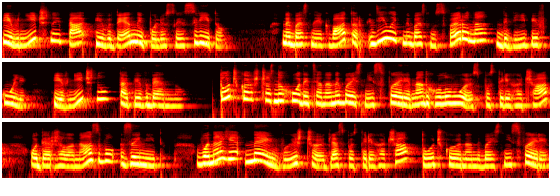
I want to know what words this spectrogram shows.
північний та південний полюси світу. Небесний екватор ділить небесну сферу на дві півкулі північну та південну. Точка, що знаходиться на небесній сфері над головою спостерігача, одержала назву Зеніт. Вона є найвищою для спостерігача точкою на небесній сфері.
